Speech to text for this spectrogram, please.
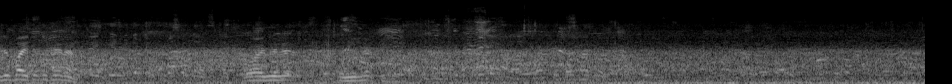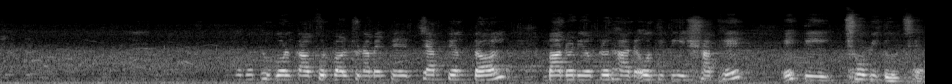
দিলীপ ভাই একটু খেয়ে নেন। সবাই মিলে মিলে বঙ্গবন্ধু গোল্ড কাপ ফুটবল টুর্নামেন্টের চ্যাম্পিয়ন দল, মাননীয় প্রধান অতিথির সাথে একটি ছবি তুলছেন।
